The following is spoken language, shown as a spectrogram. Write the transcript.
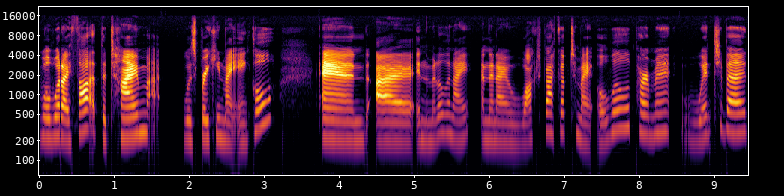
well, what I thought at the time was breaking my ankle and I in the middle of the night and then I walked back up to my Olwell apartment, went to bed,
